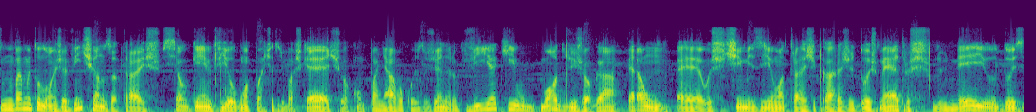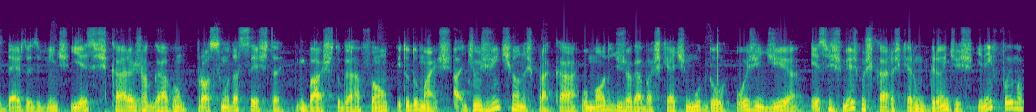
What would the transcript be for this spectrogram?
não vai muito longe. Há 20 anos atrás, se alguém via alguma partida de basquete ou acompanhava coisa do gênero, via que o modo de jogar era um. É, os times iam atrás de caras de 2 metros, meio, 2 e 10, 2 e 20, e esses caras jogavam próximo da cesta, embaixo do garrafão e tudo mais. Ah, de uns 20 anos para cá, o modo de jogar basquete mudou. Hoje em dia, esses mesmos caras que eram grandes, e nem foi uma,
